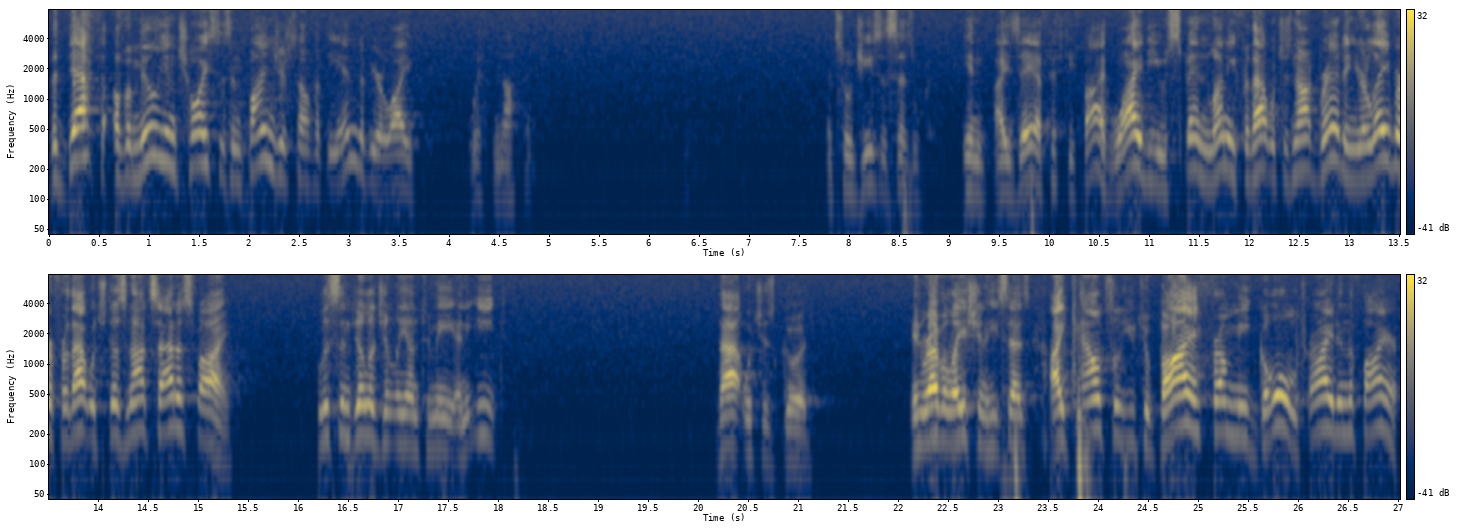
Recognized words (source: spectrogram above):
the death of a million choices and find yourself at the end of your life with nothing. And so Jesus says in Isaiah 55, Why do you spend money for that which is not bread, and your labor for that which does not satisfy? Listen diligently unto me and eat that which is good in Revelation, he says, I counsel you to buy from me gold tried in the fire,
